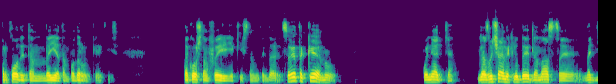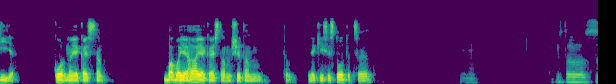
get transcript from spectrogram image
приходить, там, дає там подарунки якісь. Також там феї якісь там і так далі. Це таке, ну, поняття. Для звичайних людей, для нас це надія. Кожна якась там баба Яга, якась там ще там, там якісь істоти. Це Просто з...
